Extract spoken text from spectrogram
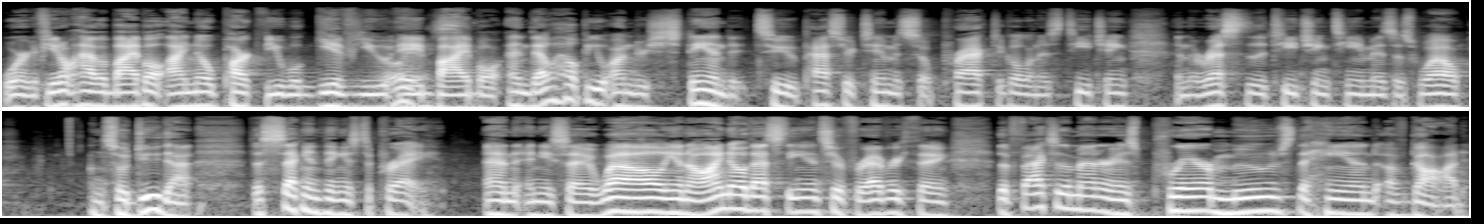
word. If you don't have a Bible, I know Parkview will give you Oh, a yes. Bible and they'll help you understand it too. Pastor Tim is so practical in his teaching and the rest of the teaching team is as well. And so do that. The second thing is to pray. And, and you say, well, you know, I know that's the answer for everything. The fact of the matter is, prayer moves the hand of God.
